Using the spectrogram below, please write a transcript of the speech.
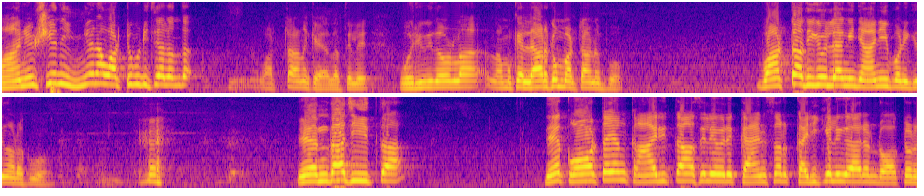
മനുഷ്യൻ ഇങ്ങനെ വട്ടുപിടിച്ചാൽ എന്താ? വട്ടാണ് കേരളത്തിൽ ഒരുവിധമുള്ള നമുക്ക് എല്ലാവർക്കും വട്ടാണ് ഇപ്പോൾ വട്ടധികം ഇല്ലെങ്കിൽ ഞാൻ ഈ പണിക്ക് നടക്കുമോ എന്താ ചീത്ത? ദേ കോട്ടയം കാരിത്താസിലെ ഒരു ക്യാൻസർ കരിക്കലുകാരൻ ഡോക്ടർ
